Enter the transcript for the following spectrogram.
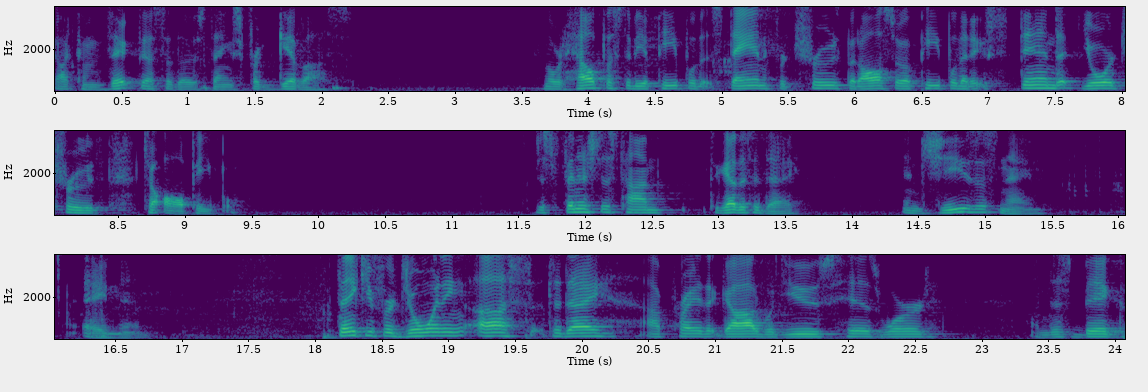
God, convict us of those things. Forgive us. Lord, help us to be a people that stand for truth, but also a people that extend your truth to all people. Just finish this time together today. In Jesus' name, amen. Thank you for joining us today. I pray that God would use His word on this big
